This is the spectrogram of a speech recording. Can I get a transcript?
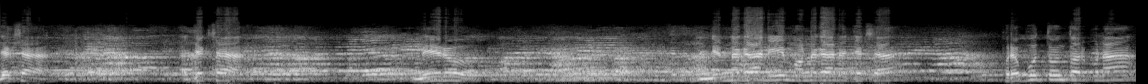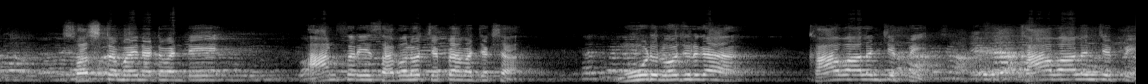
అధ్యక్ష అధ్యక్ష మీరు నిన్న కానీ మొన్న కానీ అధ్యక్ష ప్రభుత్వం తరపున స్పష్టమైనటువంటి ఆన్సర్ ఈ సభలో చెప్పాము అధ్యక్ష. మూడు రోజులుగా కావాలని చెప్పి కావాలని చెప్పి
